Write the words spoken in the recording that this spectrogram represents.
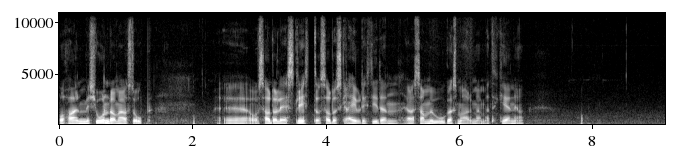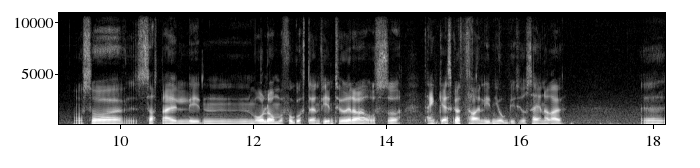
å ha en misjon da, med å stå opp. Eh, og hadde jeg lest litt, og så hadde jeg skrevet litt i den ja, samme boka som jeg hadde med meg til Kenya. Og så satte jeg en liten mål om å få gått en fin tur i dag. Og så tenker jeg jeg skal ta en liten joggetur seinere òg. Eh,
